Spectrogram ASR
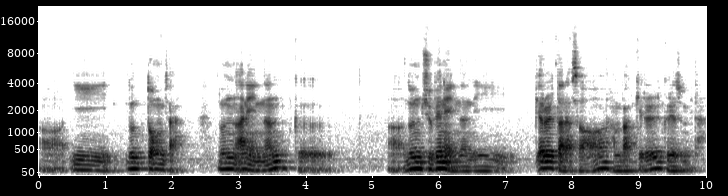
어, 이 눈동자 눈 안에 있는 그 어, 눈 주변에 있는 이 뼈를 따라서 한 바퀴를 그려줍니다.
